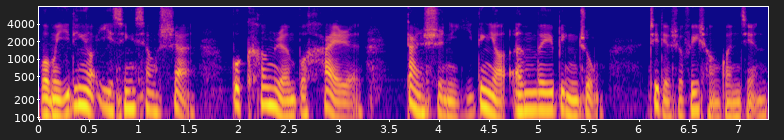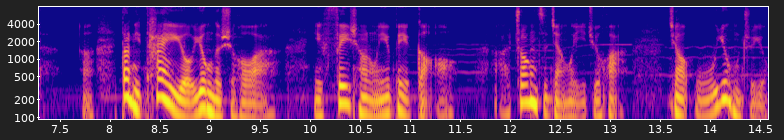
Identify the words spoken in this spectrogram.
我们一定要一心向善，不坑人，不害人，但是你一定要恩威并重，这点是非常关键的啊！当你太有用的时候啊，你非常容易被搞啊。庄子讲过一句话，叫“无用之用”。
